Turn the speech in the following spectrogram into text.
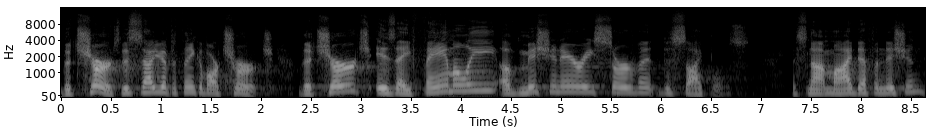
The church, this is how you have to think of our church. The church is a family of missionary servant disciples. It's not my definition,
